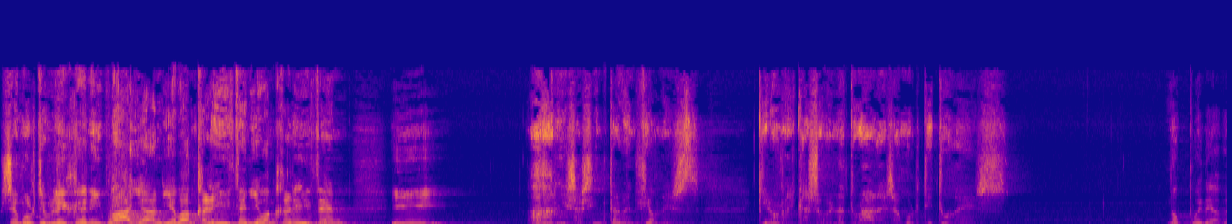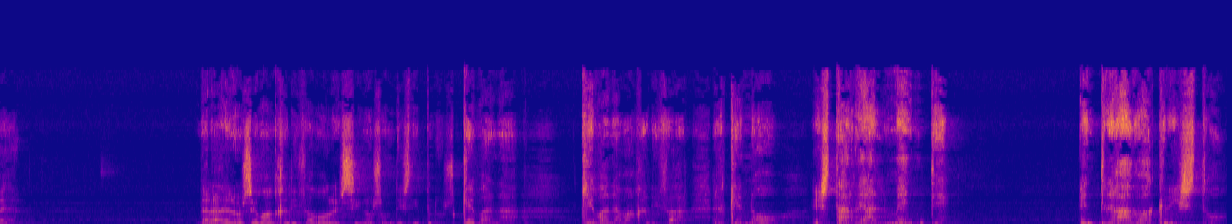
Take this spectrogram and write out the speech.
se multipliquen y vayan y evangelicen y evangelicen y hagan esas intervenciones quirúrgicas sobrenaturales a multitudes. No puede haber verdaderos evangelizadores si no son discípulos. ¿Qué van a, qué van a evangelizar? El que no está realmente entregado a Cristo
